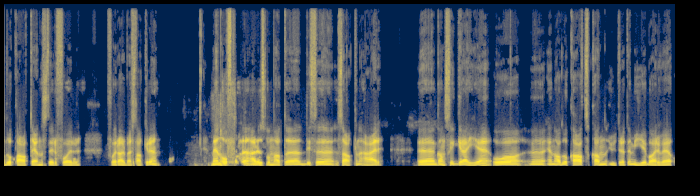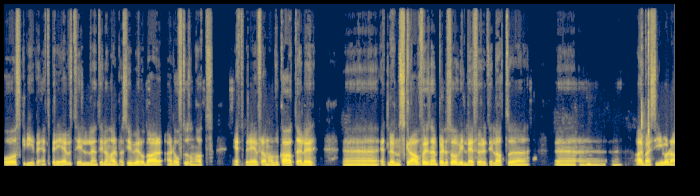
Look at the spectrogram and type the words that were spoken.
advokattjenester for, for arbeidstakere. Men ofte er det sånn at uh, disse sakene er uh, ganske greie, og uh, en advokat kan utrette mye bare ved å skrive et brev til, til en arbeidsgiver. Og da er det ofte sånn at et brev fra en advokat eller et lønnskrav f.eks., så vil det føre til at arbeidsgiver da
